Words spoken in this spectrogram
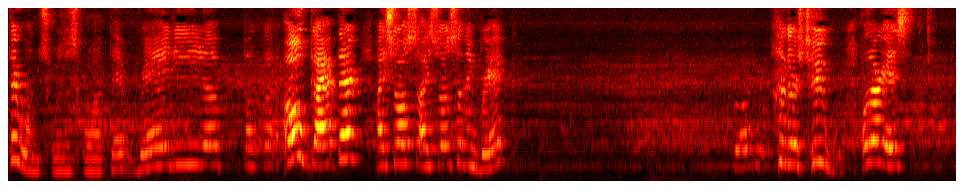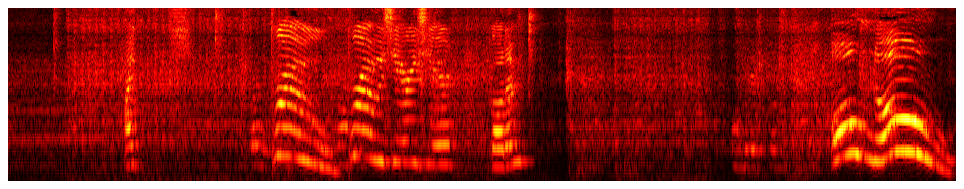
There once was a squad that ready to buck up. Oh, guy up there! I saw I saw something break. There's two. Oh, there he is. I Brew! Brew, he's here, he's here. Got him. Oh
